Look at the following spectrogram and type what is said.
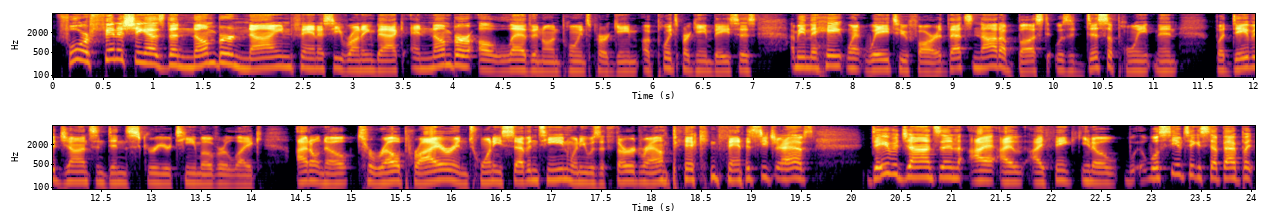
for finishing as the number 9 fantasy running back and number 11 on points per game uh, points per game basis. I mean, the hate went way too far. That's not a bust. It was a disappointment, but David Johnson didn't screw your team over like I don't know, Terrelle Pryor in 2017 when he was a third round pick in fantasy drafts. David Johnson, I, I I think you know we'll see him take a step back, but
